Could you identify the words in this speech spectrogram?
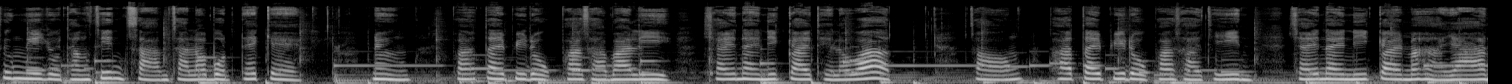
ซึ่งมีอยู่ทั้งสิ้นสามสารบทได้แก่ 1. พระไตรปิฎกภาษาบาลี ใช้ในนิกายเถรวาท 2. พระไตรปิฎกภาษาจีน ใช้ในนิกายมหายาน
